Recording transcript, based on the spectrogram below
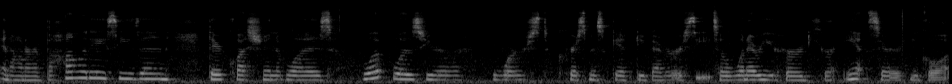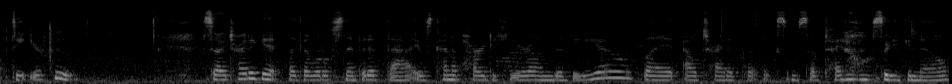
In honor of the holiday season, their question was, What was your worst Christmas gift you've ever received? So, whenever you heard your answer, you go up to get your food. So I try to get like a little snippet of that. It was kind of hard to hear on the video, but I'll try to put like some subtitles so you can know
